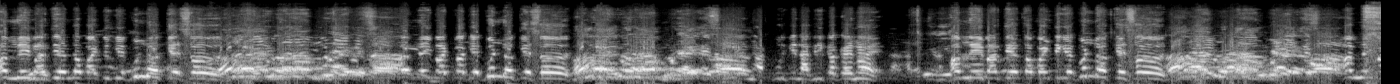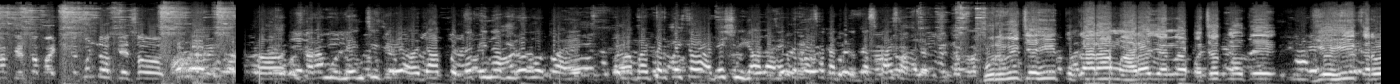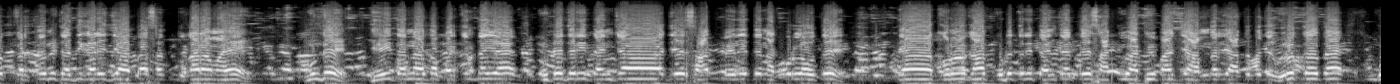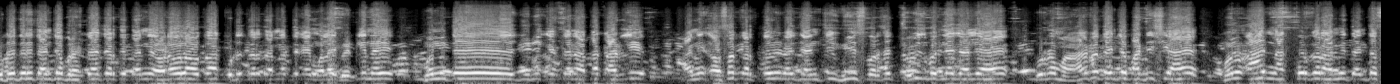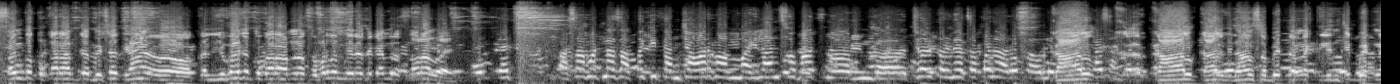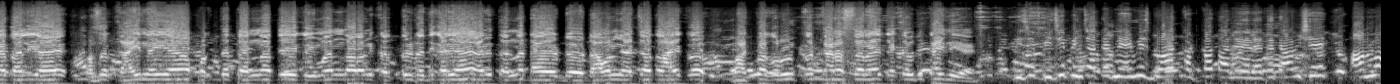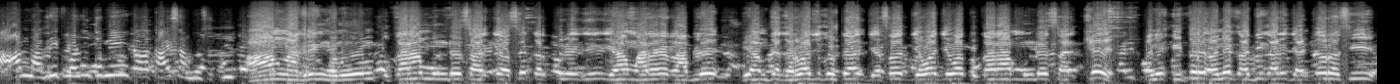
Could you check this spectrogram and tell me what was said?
हम नहीं भारतीय जनता पार्टी के गुंडों के सर हम नहीं भाजपा के गुंडों के सर नागपुर के कहना है हम नहीं भारतीय जनता पार्टी के गुंडों के सर हम नहीं भारतीय जनता पार्टी के गुंडों के तुकाराम मुंडेंची जे ज्या पद्धतीनं विरोध होतो आहे बडतर्फीचा आदेश निघाला आहे तर कसं काय सांगायला पूर्वीचेही तुकाराम महाराज यांना पचत नव्हते हेही कर्तव्यनिष्ठ अधिकारी जे आता संत तुकाराम आहे मुंडे हेही त्यांना आता पचत नाही आहे कुठेतरी त्यांच्या जे सात महिने ते नागपूरला होते त्या कोरोना काळात कुठेतरी त्यांच्या ते सातवी आठवी पाचचे आमदार जे आता त्याचा विरोध करत आहे कुठेतरी त्यांच्या भ्रष्टाचार ते त्यांनी अडवला होता कुठेतरी त्यांना ते काही मलाई भेटली नाही. म्हणून ते ज्युडिकेशन आता काढली आणि असं कर्तव्य ज्यांची वीस वर्षात चोवीस बदल्या झाली आहे पूर्ण महाराष्ट्र त्यांच्या पाठीशी आहे. म्हणून आज नागपूरकर आम्ही त्यांच्या संत तुकारामच्या भेषात ह्या कलियुगाच्या तुकारामांना समर्थन देण्यासाठी आम्ही रस्त्यावर आलो आहे. असं म्हटलं जातं की त्यांच्यावर महिलांसोबत छळ करण्याचा पण आरोप लावले काल? काल काल विधानसभेत त्यांना क्लीन चिट भेटण्यात आली आहे. असं काही नाही आहे. फक्त त्यांना ते एक इमानदार आणि कर्तव्य अधिकारी आहे आणि त्यांना डावलण्याचा आता हा एक भाजपा करून कट कारस्थान आहे. त्याच्यामध्ये काही नाही आहे. बीजे- बीजेपीच्या ते नेहमीच डोळ्यात खटकत आलेले आहे त्याविषयी आम आम नागरिक म्हणून तुम्ही काय सांगू शकता? आम नागरिक म्हणून तुकाराम मुंडे सारखे असे कर्तव्य ह्या महाराष्ट्रात राबले ही आमच्या गर्वाची गोष्ट आहे. जसं जेव्हा जेव्हा तुकाराम मुंडे सारखे आणि इतर अनेक अधिकारी ज्यांच्यावर अशी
